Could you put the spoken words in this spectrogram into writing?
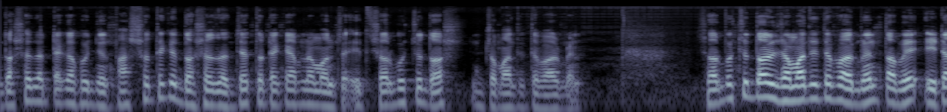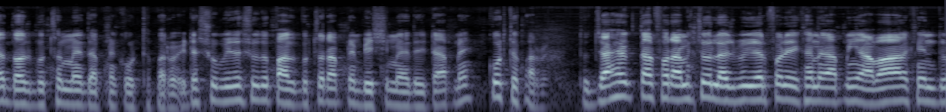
দশ হাজার টাকা পর্যন্ত, পাঁচশো থেকে দশ হাজার, যত টাকা আপনার এর সর্বোচ্চ দশ জমা দিতে পারবেন। সর্বোচ্চ দশ জমা দিতে পারবেন, তবে এটা দশ বছর মেয়াদে আপনি করতে পারবেন। এটা সুবিধা শুধু পাঁচ বছর আপনি বেশি মেয়াদে এটা আপনি করতে পারবেন। তো যাই হোক, তারপর আমি চলে আসব। এরপরে এখানে আপনি আবার কিন্তু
